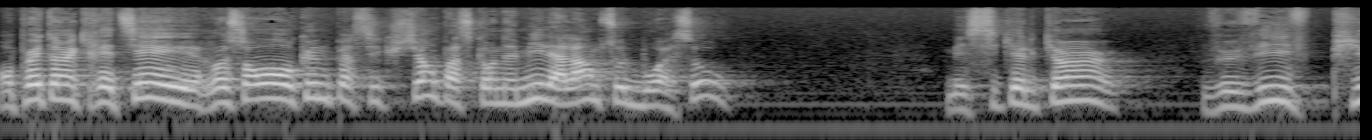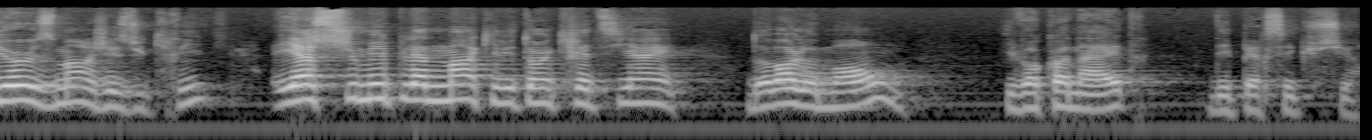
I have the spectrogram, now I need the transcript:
on peut être un chrétien et recevoir aucune persécution parce qu'on a mis la lampe sur le boisseau. Mais si quelqu'un veut vivre pieusement Jésus-Christ et assumer pleinement qu'il est un chrétien devant le monde, il va connaître des persécutions.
